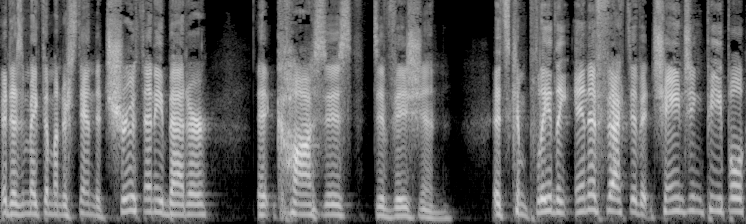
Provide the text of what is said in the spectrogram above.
It doesn't make them understand the truth any better. It causes division. It's completely ineffective at changing people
